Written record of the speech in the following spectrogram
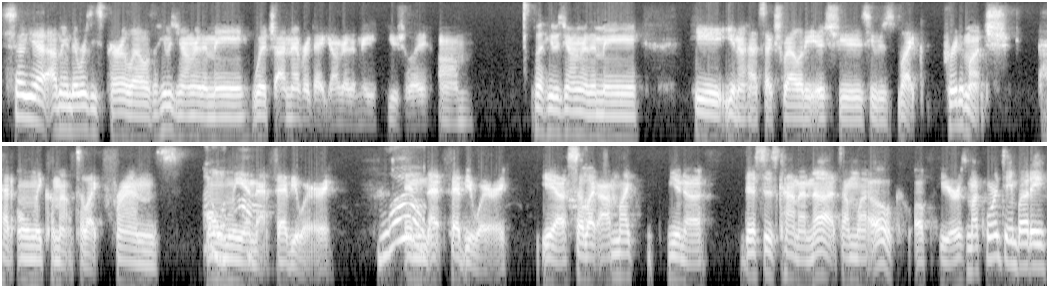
so, yeah, I mean, there was these parallels. He was younger than me, which I never date younger than me usually. Um, but he was younger than me. He, you know, had sexuality issues. He was like pretty much had only come out to like friends Oh, only in that February whoa in that February. Yeah. So like I'm like, you know, this is kind of nuts. I'm like, oh, oh, here's my quarantine buddy.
